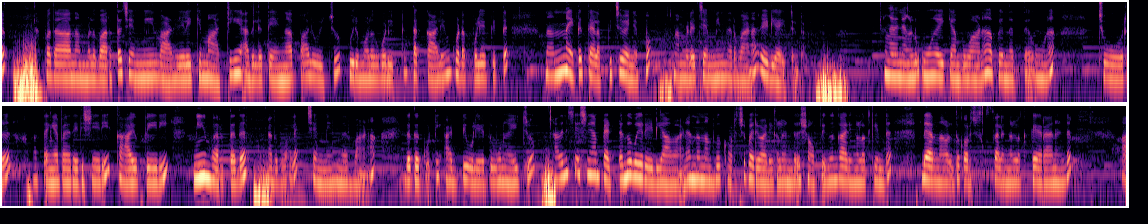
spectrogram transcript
അപ്പോൾ അതാ നമ്മൾ വറുത്ത ചെമ്മീൻ വാഴയിലേക്ക് മാറ്റി അതിൽ തേങ്ങാപ്പാൽ ഒഴിച്ചു കുരുമുളക് പൊടി ഇട്ട് തക്കാളിയും കുടപ്പുളിയൊക്കെ ഇട്ട് നന്നായിട്ട് തിളപ്പിച്ച് കഴിഞ്ഞപ്പോൾ നമ്മുടെ ചെമ്മീൻ നിർവാണ റെഡി ആയിട്ടുണ്ട്. അങ്ങനെ ഞങ്ങൾ ഊണ് കഴിക്കാൻ പോവാണ്. അപ്പോൾ ഇന്നത്തെ ഊണ് ചോറ് മത്തങ്ങ പയറരിശ്ശേരി കായുപ്പേരി മീൻ വറുത്തത് അതുപോലെ ചെമ്മീൻ നിർവാണ ഇതൊക്കെ കൂട്ടി അടിപൊളിയായിട്ട് ഊണ് കഴിച്ചു. അതിനുശേഷം ഞാൻ പെട്ടെന്ന് പോയി റെഡി ആവാണ്. എന്നാൽ നമുക്ക് കുറച്ച് പരിപാടികളുണ്ട് ഷോപ്പിങ്ങും കാര്യങ്ങളൊക്കെ ഉണ്ട്. പിന്നെ എറണാകുളത്ത് കുറച്ച് സ്ഥലങ്ങളിലൊക്കെ കയറാനുണ്ട്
